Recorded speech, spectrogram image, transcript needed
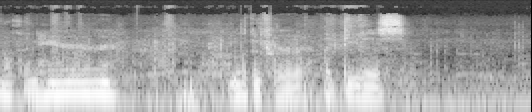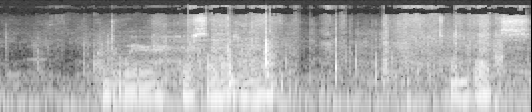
Nothing here. I'm looking for Adidas underwear. Here's some right here. 20 bucks.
